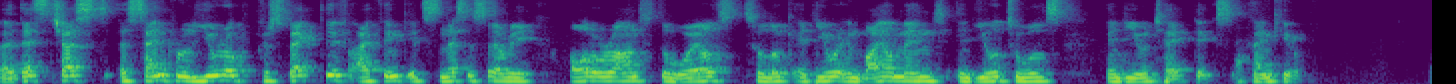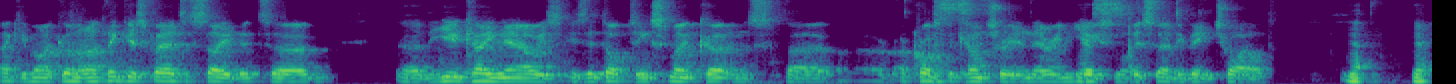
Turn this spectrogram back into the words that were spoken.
Uh, that's just a Central Europe perspective. I think it's necessary all around the world to look at your environment and your tools and your tactics. Thank you. Thank you, Michael. And I think it's fair to say that uh, uh, the UK now is, is adopting smoke curtains uh, across yes. the country and they're in use yes. or they're certainly being trialled. Yeah, yeah.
